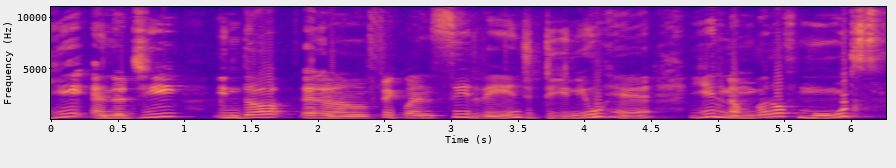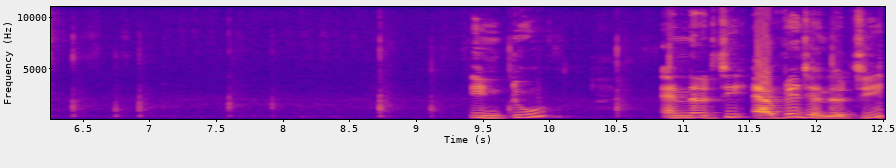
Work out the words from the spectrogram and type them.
ये energy in the frequency range D nu है। ये number of modes into energy, average energy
